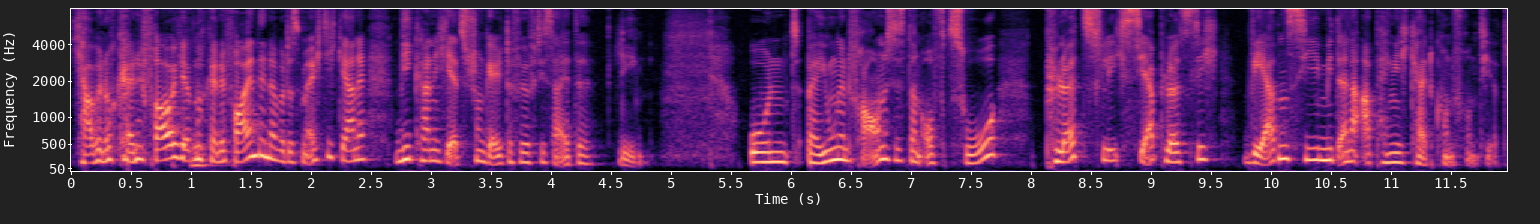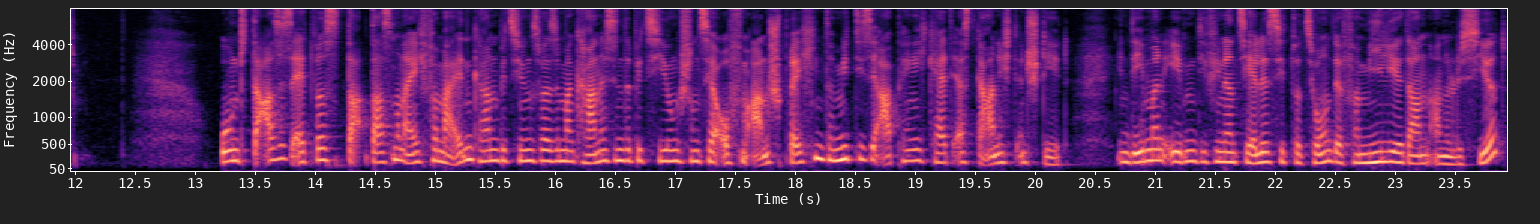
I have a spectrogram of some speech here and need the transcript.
Ich habe noch keine Frau, ich habe noch keine Freundin, aber das möchte ich gerne. Wie kann ich jetzt schon Geld dafür auf die Seite legen? Und bei jungen Frauen ist es dann oft so, plötzlich, sehr plötzlich werden sie mit einer Abhängigkeit konfrontiert. Und das ist etwas, das man eigentlich vermeiden kann, beziehungsweise man kann es in der Beziehung schon sehr offen ansprechen, damit diese Abhängigkeit erst gar nicht entsteht. Indem man eben die finanzielle Situation der Familie dann analysiert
